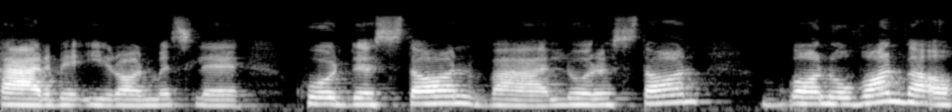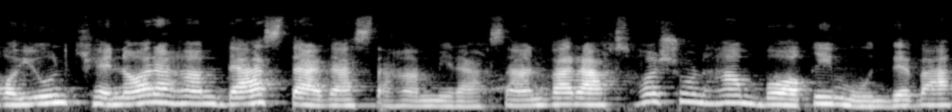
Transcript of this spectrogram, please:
غرب ایران مثل کردستان و لورستان بانوان و آقایون کنار هم دست در دست هم میرقصن و رقصهاشون هم باقی مونده و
